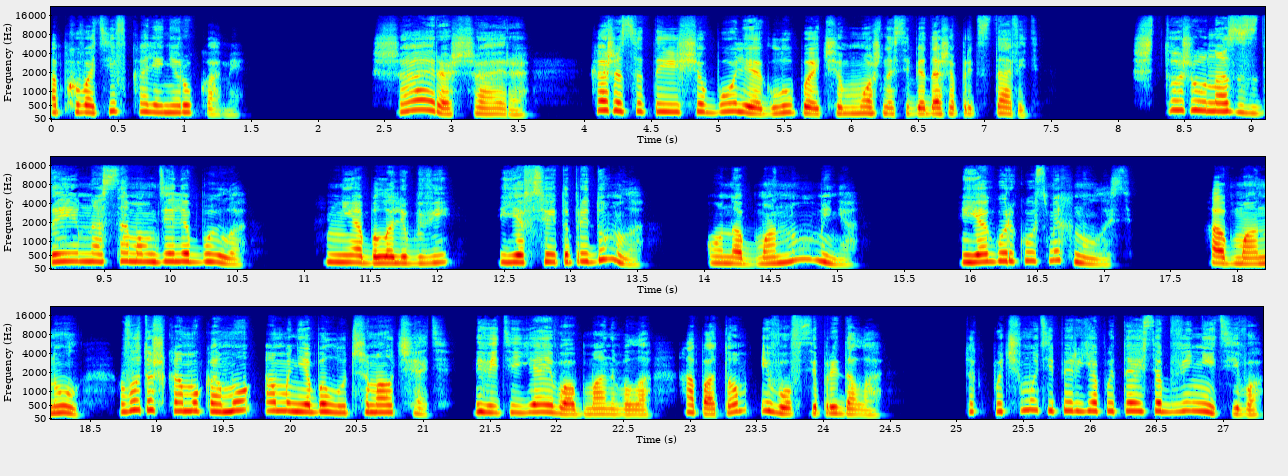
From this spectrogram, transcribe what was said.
обхватив колени руками. «Шайра, Шайра, кажется, ты еще более глупая, чем можно себе даже представить. Что же у нас с Дэем на самом деле было? Не было любви, я все это придумала? Он обманул меня?» Я горько усмехнулась. Обманул, вот уж кому-кому, а мне бы лучше молчать, ведь и я его обманывала, а потом и вовсе предала. Так почему теперь я пытаюсь обвинить его?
